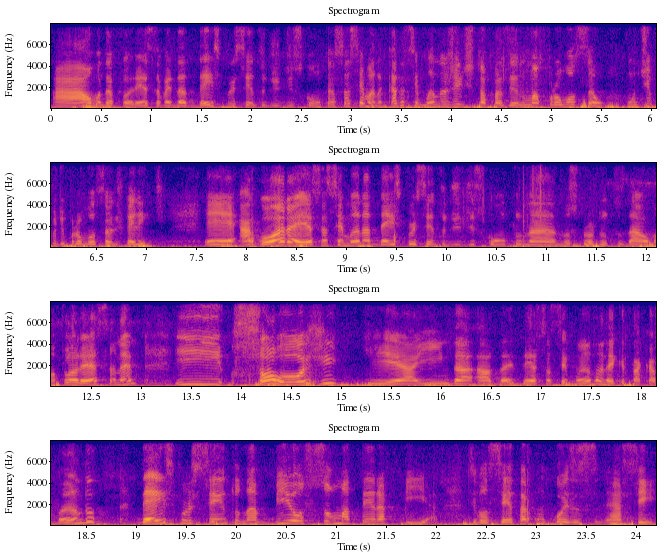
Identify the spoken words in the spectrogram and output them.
A Alma da Floresta vai dar 10% de desconto essa semana. Cada semana a gente está fazendo uma promoção, um tipo de promoção diferente. É, agora, essa semana, 10% de desconto na, nos produtos da Alma Floresta, né? E só hoje, que é ainda a dessa semana, né, que está acabando, 10% na biosomaterapia. Se você está com coisas assim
